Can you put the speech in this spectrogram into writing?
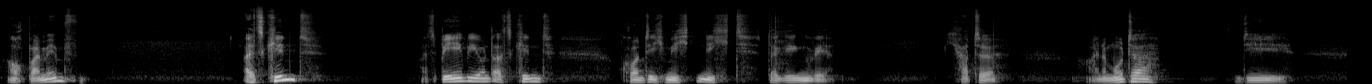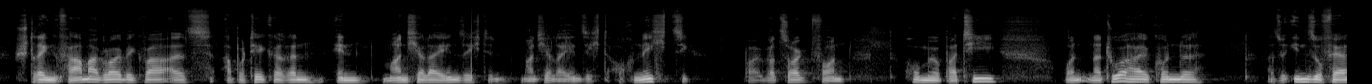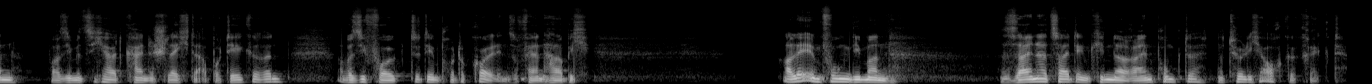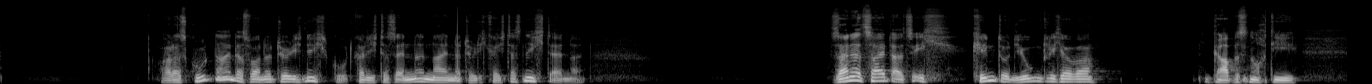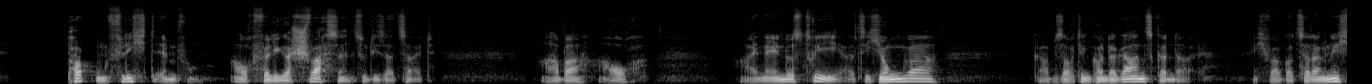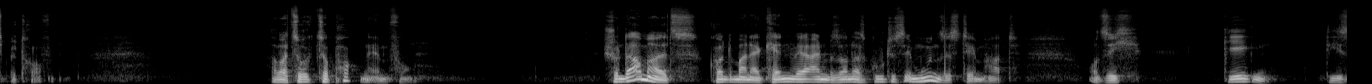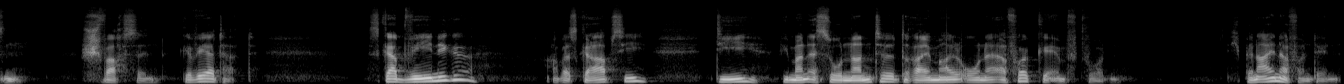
auch beim Impfen. Als Kind, als Baby und als Kind konnte ich mich nicht dagegen wehren. Ich hatte eine Mutter, die streng pharmagläubig war als Apothekerin in mancherlei Hinsicht, in mancherlei Hinsicht auch nicht. Sie war überzeugt von Homöopathie und Naturheilkunde. Also insofern war sie mit Sicherheit keine schlechte Apothekerin, aber sie folgte dem Protokoll. Insofern habe ich alle Impfungen, die man seinerzeit in Kinder reinpumpte, natürlich auch gekriegt. War das gut? Nein, das war natürlich nicht gut. Kann ich das ändern? Nein, natürlich kann ich das nicht ändern. Seinerzeit, als ich Kind und Jugendlicher war, gab es noch die Pockenpflichtimpfung. Auch völliger Schwachsinn zu dieser Zeit. Aber auch eine Industrie. Als ich jung war, gab es auch den Kontergan-Skandal. Ich war Gott sei Dank nicht betroffen. Aber zurück zur Pockenimpfung. Schon damals konnte man erkennen, wer ein besonders gutes Immunsystem hat und sich gegen diesen Schwachsinn gewehrt hat. Es gab wenige, aber es gab sie, die, wie man es so nannte, dreimal ohne Erfolg geimpft wurden. Ich bin einer von denen.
